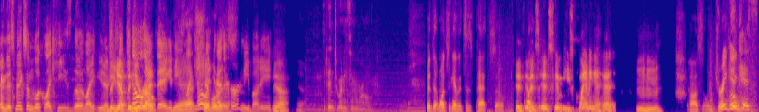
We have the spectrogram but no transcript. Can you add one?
And this makes him look like he's the like you know The- she's yep, like the kill hero. that thing, and he's Yeah, like no, it chivalrous. hasn't hurt anybody. Yeah. Yeah. He didn't do anything wrong. But that once again, it's his pet, so It, and it's it's him. He's planning ahead. Mm-hmm. Constantly drinking. Lucas,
